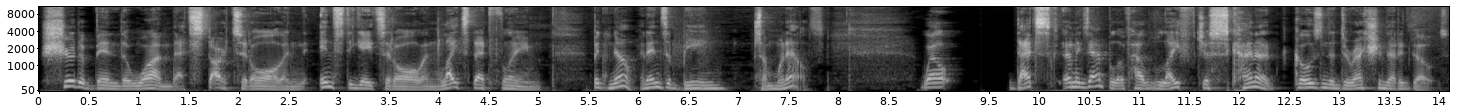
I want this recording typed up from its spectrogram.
should have been the one that starts it all and instigates it all and lights that flame. But no, it ends up being someone else. Well, that's an example of how life just kind of goes in the direction that it goes.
